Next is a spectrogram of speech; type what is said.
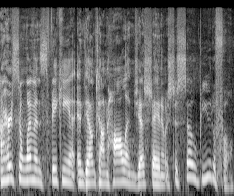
I heard some women speaking in downtown Holland yesterday, and it was just so beautiful.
